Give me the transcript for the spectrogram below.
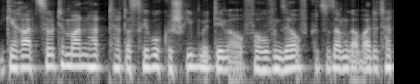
Gerhard Zötemann hat, hat das Drehbuch geschrieben, mit dem auch Verhoeven sehr oft zusammengearbeitet hat,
